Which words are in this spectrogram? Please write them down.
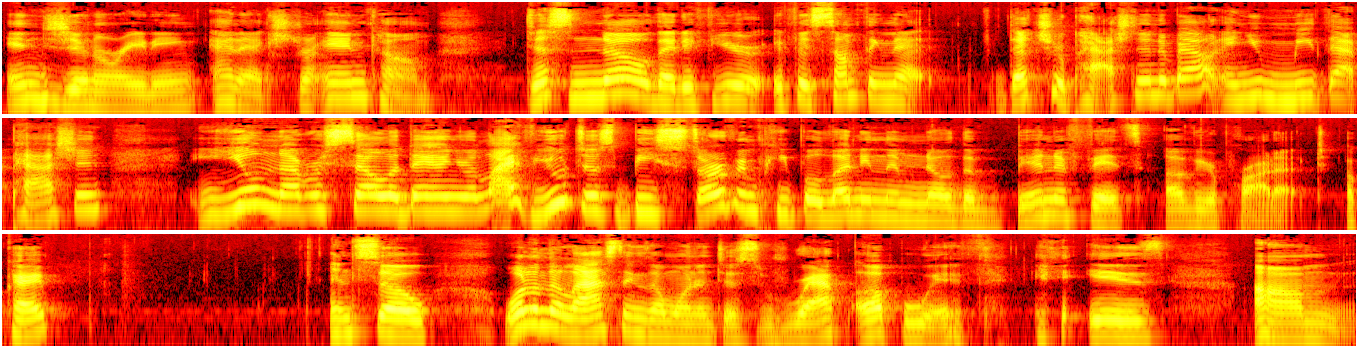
in generating an extra income. Just know that if you're if it's something that that you're passionate about and you meet that passion, you'll never sell a day in your life. You'll just be serving people, letting them know the benefits of your product. Okay. And so, one of the last things I want to just wrap up with is um,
